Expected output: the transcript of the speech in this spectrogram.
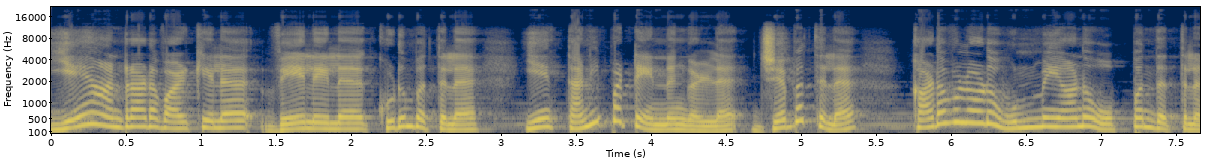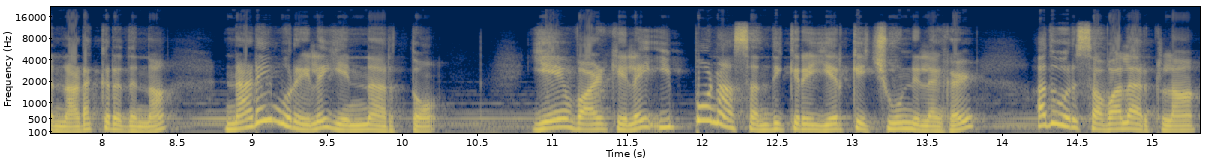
ஏன் அன்றாட வாழ்க்கையில வேலையில குடும்பத்துல ஏன் தனிப்பட்ட எண்ணங்கள்ல ஜெபத்துல கடவுளோட உண்மையான ஒப்பந்தத்துல நடக்கிறதுனா நடைமுறையில என்ன அர்த்தம்? ஏன் வாழ்க்கையில இப்போ நான் சந்திக்கிற இயற்கை சூழ்நிலைகள் அது ஒரு சவாலா இருக்கலாம்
